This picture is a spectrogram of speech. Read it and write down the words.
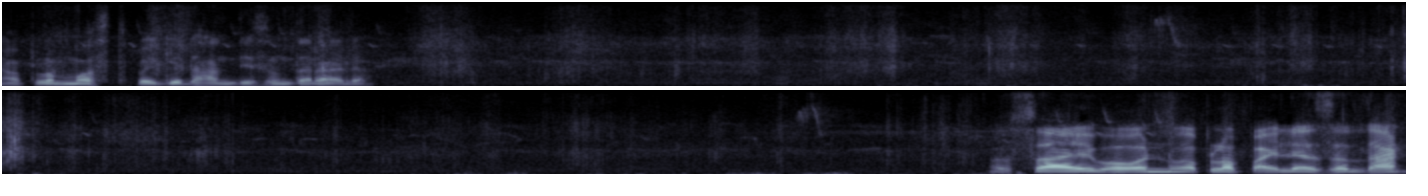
आपलं मस्तपैकी धान दिसून तर राहिलं. असं आहे भावांनो आपला पाहिलं असेल धान.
